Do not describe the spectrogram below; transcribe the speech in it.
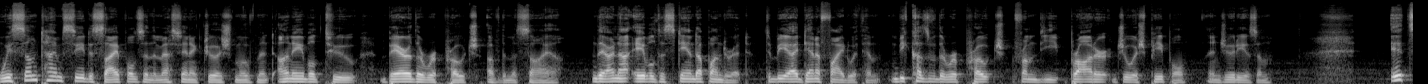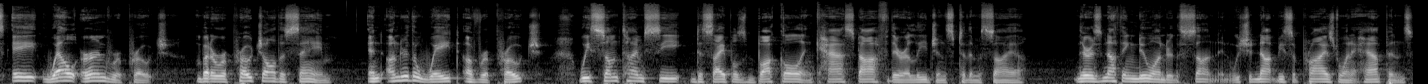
We sometimes see disciples in the Messianic Jewish movement unable to bear the reproach of the Messiah. They are not able to stand up under it, to be identified with him, because of the reproach from the broader Jewish people and Judaism. It's a well earned reproach, but a reproach all the same. And under the weight of reproach, we sometimes see disciples buckle and cast off their allegiance to the Messiah. There is nothing new under the sun, and we should not be surprised when it happens.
